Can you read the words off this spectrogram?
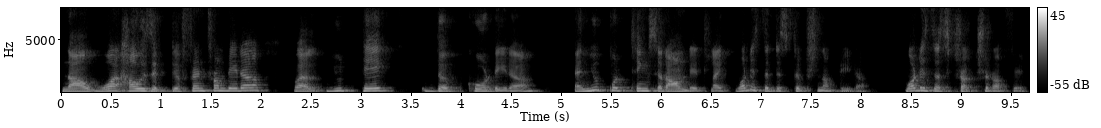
Now, what, how is it different from data? Well, you take the core data and you put things around it, like what is the description of data? What is the structure of it?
